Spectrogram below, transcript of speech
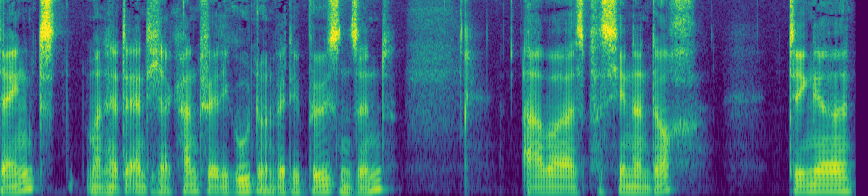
denkt, man hätte endlich erkannt, wer die Guten und wer die Bösen sind. Aber es passieren dann doch Dinge,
